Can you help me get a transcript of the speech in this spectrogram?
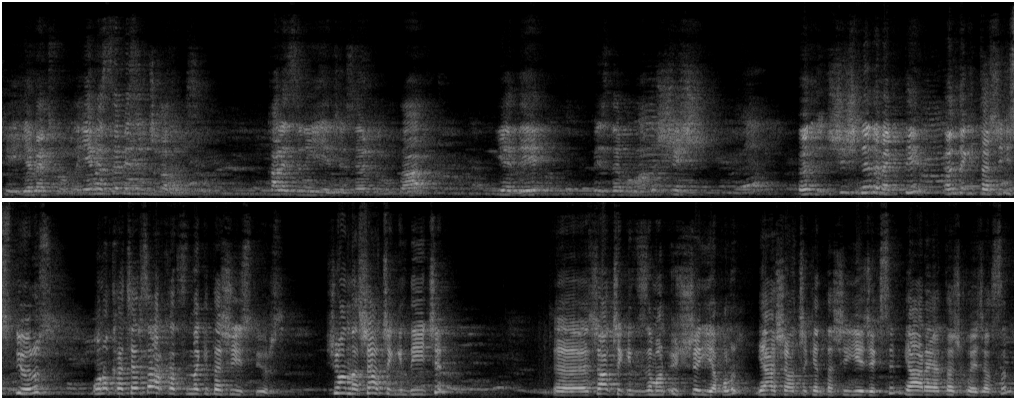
ki yemek zorunda. Yemezse vezir çıkarırız. Kalesini yiyeceğiz her durumda. Yedi. Biz de bunun adı şiş. Ön, şiş ne demekti? Öndeki taşı istiyoruz. Onu kaçarsa arkasındaki taşı istiyoruz. Şu anda şah çekildiği için e, şah çekildiği zaman üç şey yapılır. Ya şah çeken taşı yiyeceksin, ya araya taş koyacaksın,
